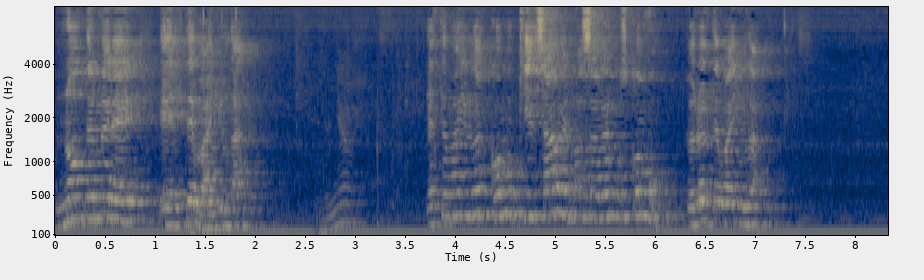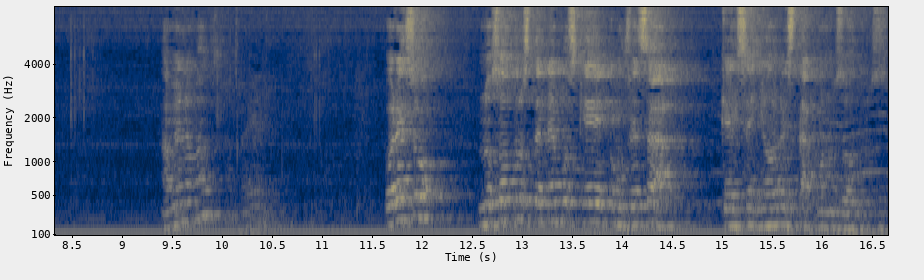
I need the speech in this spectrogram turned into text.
no temeré, Él te va a ayudar. Él te va a ayudar. ¿Cómo? ¿Quién sabe? No sabemos cómo, pero Él te va a ayudar. Amén, hermano. Por eso nosotros tenemos que confesar que el Señor está con nosotros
